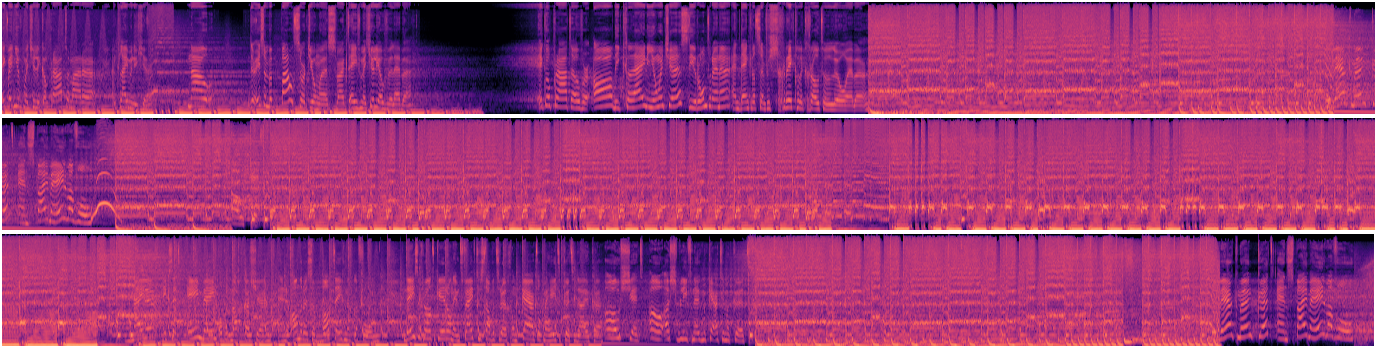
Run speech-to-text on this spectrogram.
Ik weet niet of ik met jullie kan praten, maar eh, een klein minuutje. Nou, er is een bepaald soort jongens waar ik het even met jullie over wil hebben. Ik wil praten over al die kleine jongetjes die rondrennen en denken dat ze een verschrikkelijk grote lul hebben. Me een kut en spuit me helemaal vol. Música nachtkastje en de andere zo wat tegen het plafond. Deze grote kerel neemt 15 stappen terug om keihard op mijn hete kut te duiken. Oh shit, oh alsjeblieft neuk me keihard in mijn kut. Werk een kut en spuit me helemaal vol.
